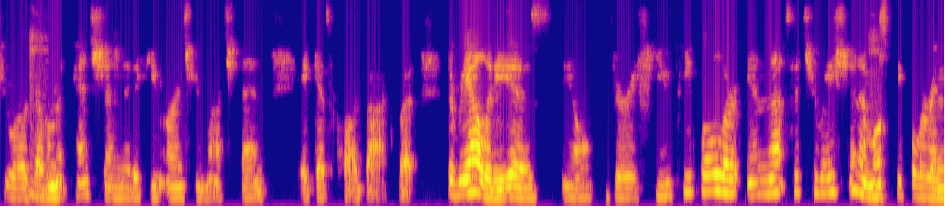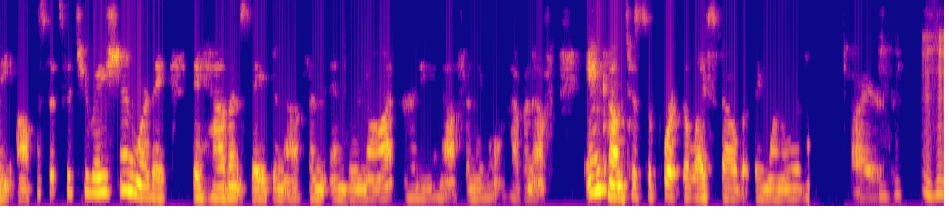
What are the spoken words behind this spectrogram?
to our mm-hmm. government pension that if you earn too much then it gets clawed back but the reality is you know very few people are in that situation and most people are in the opposite situation where they they haven't saved enough and, and they're not earning enough and they won't have enough income to support the lifestyle that they want to live retired mm-hmm.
